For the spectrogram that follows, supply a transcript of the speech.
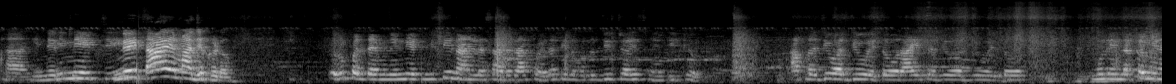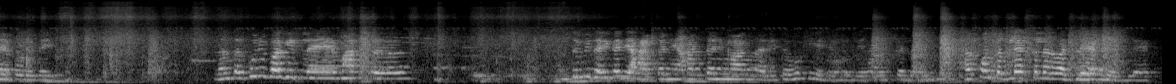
हा ही ही नेट नेटची नेट आहे माझ्याकडं. रुपल टायमिंग नेट मी तीन आणल्या साड्या दाखवायला. तिला बोललो जी चॉईस नाही ती ठेव. आपला जीवात जीव येतो आईचा जीवात जीव येतो. मुलींना कमी नाही पडू द्यायचं. नंतर कुणी बघितलंय मागचं? तुम्ही तरी कधी हक्काने हक्काने मागणार आहे तर हो की याच्यामध्ये color. हा कोणता ब्लॅक कलर वाटले black.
